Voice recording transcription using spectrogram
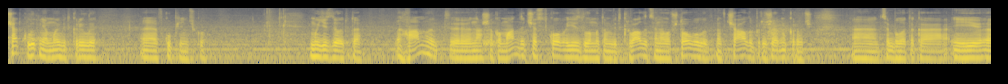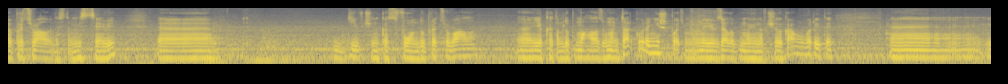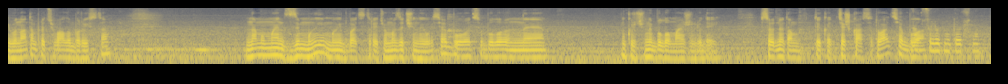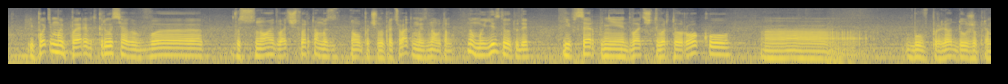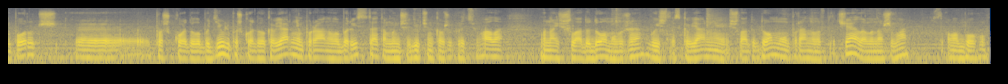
Початку липня ми відкрили е, в Куп'янську. Ми їздили туди. Гамлет, е, наша команда частково їздила, ми там відкривали це, налаштовували, навчали, приїжджали. Ну, коротше, е, це була така. І працювали десь там місцеві. Дівчинка з фонду працювала, яка там допомагала з гуманітаркою раніше, потім вони її взяли, ми її навчили каву варити. І вона там працювала бариста. На момент зими ми 23-го ми зачинилися, бо це було не. Ну, коротше, не було майже людей. Все одно там така тяжка ситуація була. Абсолютно точно. І потім ми перевідкрилися в весною 24-го. Ми знову почали працювати. Ми знову там, ну, ми їздили туди. І в серпні 24-го року а, був прильот дуже прям поруч. Е, пошкодило будівлю, пошкодило кав'ярню, поранило бариста, там інша дівчинка вже працювала. Вона йшла додому вже, вийшла з кав'ярні, йшла додому, поранила в плече, але вона жива, слава Богу.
